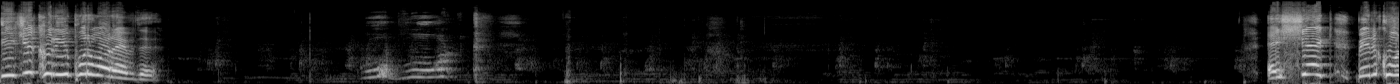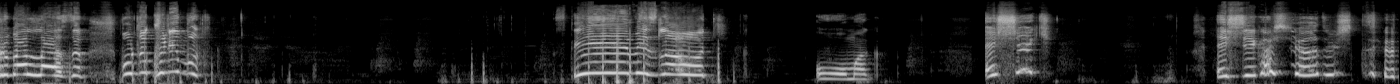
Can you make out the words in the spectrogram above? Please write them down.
İki creeper var evde. Oh, boy. Eşek beni koruman lazım. Burada creeper. God. Eşek. Eşek aşağı düştü.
